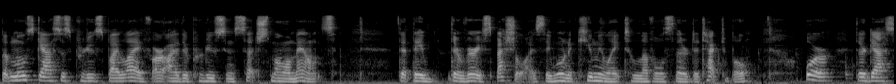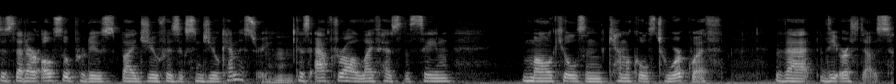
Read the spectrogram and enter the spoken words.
But most gases produced by life are either produced in such small amounts that they, they're very specialized. They won't accumulate to levels that are detectable. Or they're gases that are also produced by geophysics and geochemistry. Mm-hmm. Because after all, life has the same molecules and chemicals to work with that the Earth does.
